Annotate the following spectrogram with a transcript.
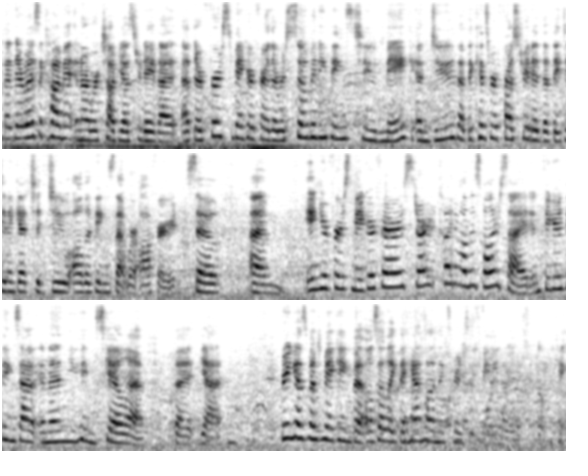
But there was a comment in our workshop yesterday that at their first Maker Faire, there were so many things to make and do that the kids were frustrated that they didn't get to do all the things that were offered. So um, in your first Maker Faire, start kind of on the smaller side and figure things out, and then you can scale up. But yeah, bring as much making, but also like the hands-on experiences maybe not. Okay.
